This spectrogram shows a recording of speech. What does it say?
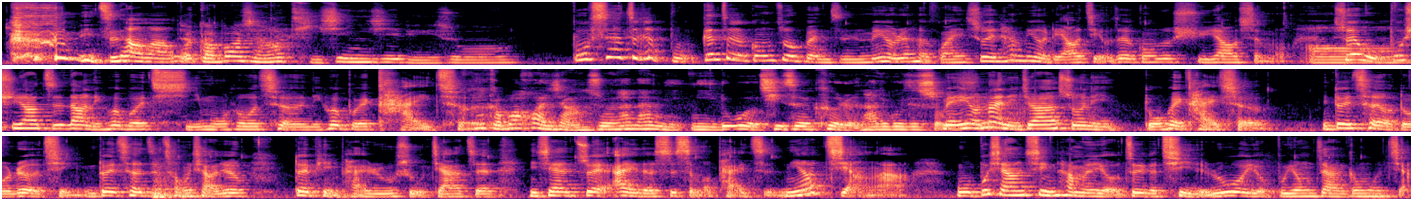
你知道吗？我搞不好想要体现一些，比如说。不是啊，这个不跟这个工作本质没有任何关系，所以他没有了解我这个工作需要什么，所以我不需要知道你会不会骑摩托车，你会不会开车。他搞不好幻想说，他那你你如果有汽车客人，他就会是手。没有，那你就要说你多会开车，你对车有多热情，你对车子从小就对品牌如数家珍。你现在最爱的是什么牌子？你要讲啊！我不相信他们有这个气的，如果有，不用这样跟我讲。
